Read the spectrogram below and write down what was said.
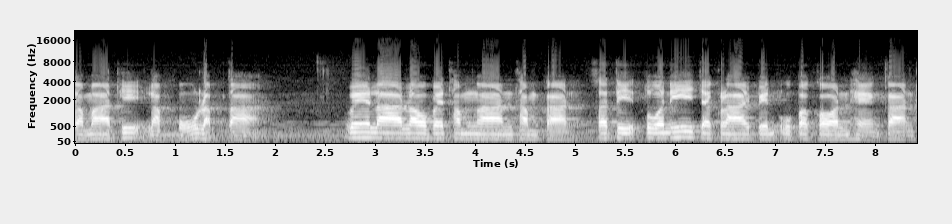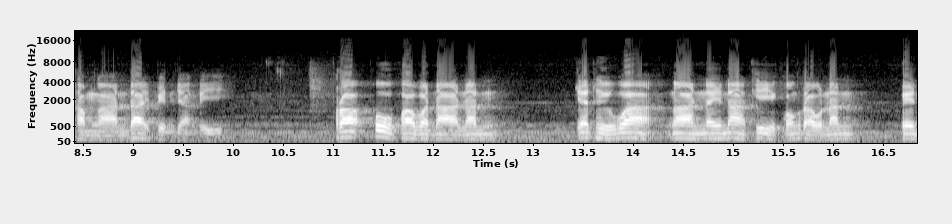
สมาธิหลับหูหลับตา เวลาเราไปทำงานทำการ สติตัวนี้จะกลายเป็นอุปกรณ์แห่งการทำงานได้เป็นอย่างดี เพราะผู้ภาวนานั้น จะถือว่างานในหน้าที่ของเรานั้น เป็น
